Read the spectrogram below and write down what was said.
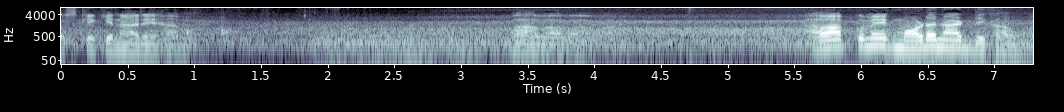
उसके किनारे हम। वाह वाह वाह वाह। अब आपको मैं एक मॉडर्न आर्ट दिखाऊँगा।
